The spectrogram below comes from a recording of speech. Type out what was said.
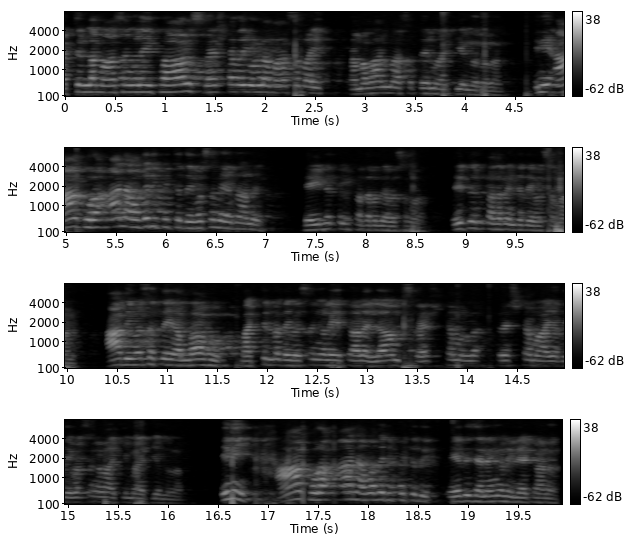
മറ്റുള്ള മാസങ്ങളെക്കാൾ ശ്രേഷ്ഠതയുള്ള മാസമായി റമദാൻ മാസത്തെ മാറ്റി എന്നുള്ളതാണ്. ഇനി ആ ഖുർആൻ അവതരിപ്പിച്ച ദിവസം ഏതാണ്? ലൈലത്തുൽ ഖദർ ദിവസമാണ്. ലൈലത്തുൽ ഖദറിന്റെ ദിവസമാണ്. ആ ദിവസത്തെ അള്ളാഹു മറ്റുള്ള ദിവസങ്ങളെക്കാൾ എല്ലാം ശ്രേഷ്ഠമുള്ള ശ്രേഷ്ഠമായ ദിവസങ്ങളാക്കി മാറ്റി എന്നുള്ളതാണ്. ഇനി ആ ഖുർആൻ അവതരിപ്പിച്ചത് ഏത് ജനങ്ങളിലേക്കാണ്?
